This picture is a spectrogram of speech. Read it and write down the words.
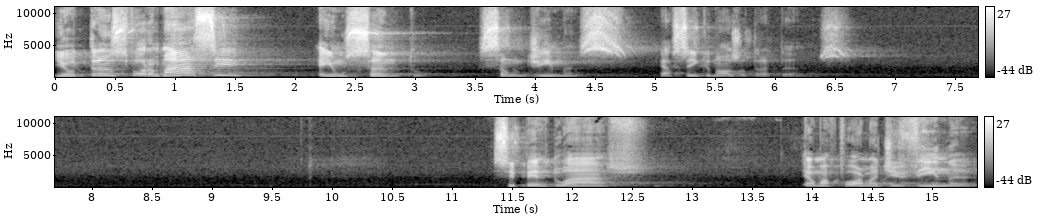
e o transformasse em um santo, São Dimas. É assim que nós o tratamos. Se perdoar é uma forma divina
